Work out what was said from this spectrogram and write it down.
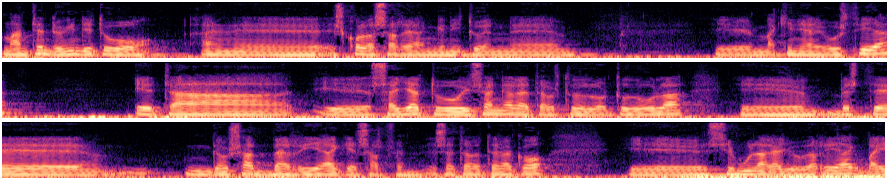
mantendu egin ditugu han, e, eskola sarrean genituen e, e, makinari guztia, eta e, saiatu izan gara eta uste lortu dugula e, beste gauza berriak esartzen. Ez eta baterako e, simulagailu berriak, bai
